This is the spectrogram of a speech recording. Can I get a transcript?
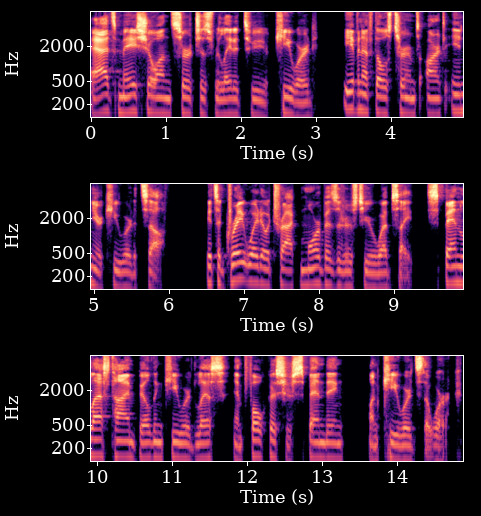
Ads may show on searches related to your keyword, even if those terms aren't in your keyword itself. It's a great way to attract more visitors to your website. Spend less time building keyword lists and focus your spending on keywords that work.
